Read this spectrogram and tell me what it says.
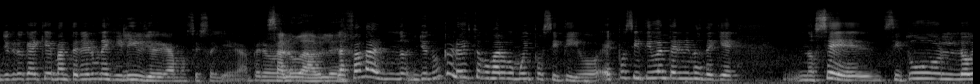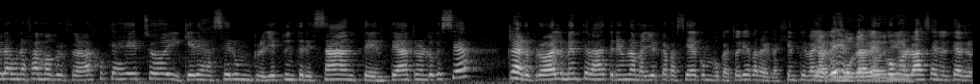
yo creo que hay que mantener un equilibrio, digamos, si eso llega. Pero Saludable. La fama, no- yo nunca lo he visto como algo muy positivo. Es positivo en términos de que, no sé, si tú logras una fama por el trabajo que has hecho y quieres hacer un proyecto interesante en teatro, en lo que sea, claro, probablemente vas a tener una mayor capacidad de convocatoria para que la gente vaya La a verte, a ver cómo lo hace en el teatro.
